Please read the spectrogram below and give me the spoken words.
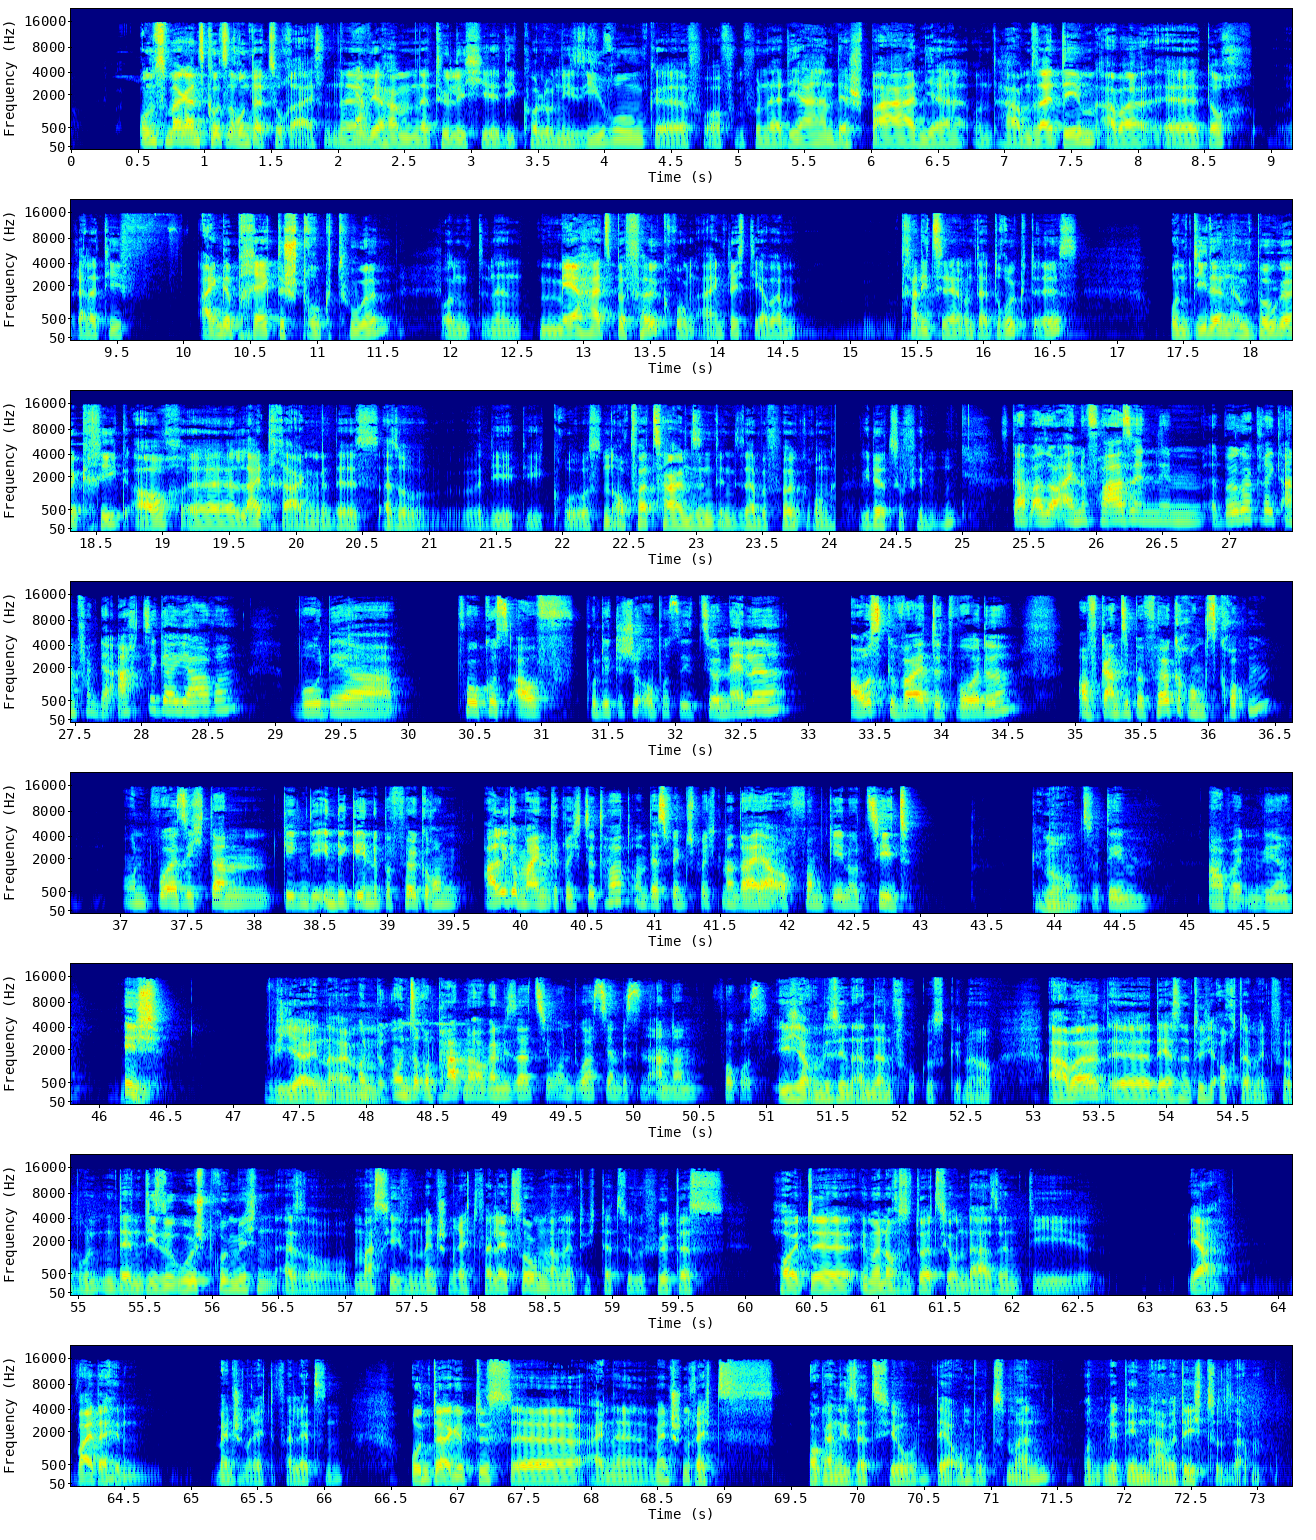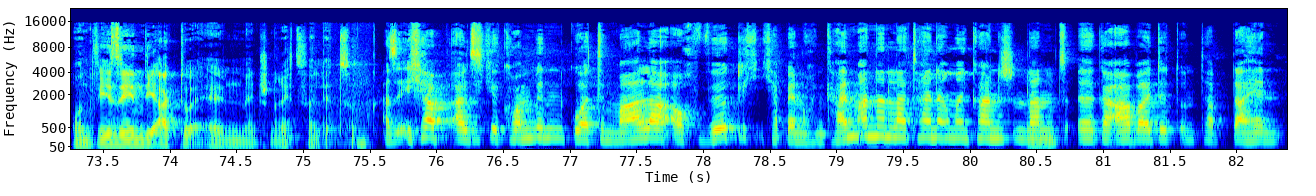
Um es mal ganz kurz runterzureißen. Ne? Ja. Wir haben natürlich hier die Kolonisierung äh, vor 500 Jahren der Spanier und haben seitdem aber äh, doch relativ eingeprägte Strukturen und eine Mehrheitsbevölkerung eigentlich, die aber traditionell unterdrückt ist und die dann im Bürgerkrieg auch äh, Leidtragende des, also die, die großen Opferzahlen sind in dieser Bevölkerung wiederzufinden. Es gab also eine Phase in dem Bürgerkrieg Anfang der 80er Jahre, wo der Fokus auf politische Oppositionelle ausgeweitet wurde auf ganze Bevölkerungsgruppen und wo er sich dann gegen die indigene Bevölkerung allgemein gerichtet hat. Und deswegen spricht man da ja auch vom Genozid. Genau. Und zudem arbeiten wir. Ich. Wir in einem. Und unsere Partnerorganisation. Du hast ja ein bisschen anderen Fokus. Ich habe ein bisschen anderen Fokus, genau. Aber äh, der ist natürlich auch damit verbunden, denn diese ursprünglichen, also massiven Menschenrechtsverletzungen haben natürlich dazu geführt, dass heute immer noch Situationen da sind, die ja weiterhin Menschenrechte verletzen. Und da gibt es äh, eine Menschenrechtsorganisation, der Ombudsmann, und mit denen arbeite ich zusammen. Und wir sehen die aktuellen Menschenrechtsverletzungen. Also ich habe, als ich gekommen bin, Guatemala auch wirklich, ich habe ja noch in keinem anderen lateinamerikanischen mhm. Land äh, gearbeitet und habe daher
